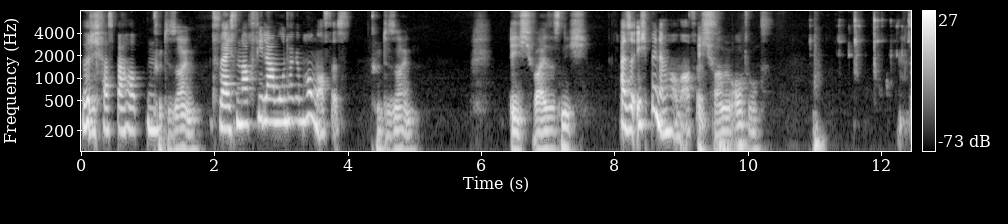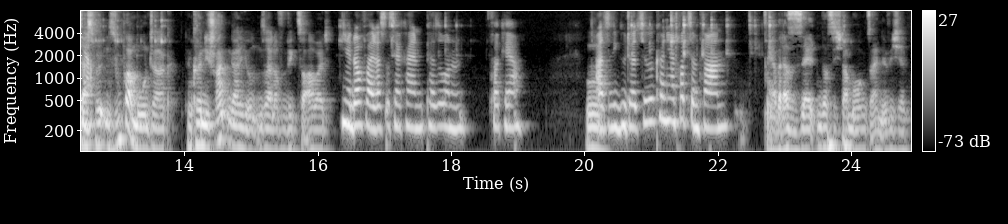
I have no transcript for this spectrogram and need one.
Würde ich fast behaupten. Könnte sein. Vielleicht sind auch viele am Montag im Homeoffice. Könnte sein. Ich weiß es nicht. Also ich bin im Homeoffice. Ich fahre mit dem Auto. Das wird ein super Montag. Dann können die Schranken gar nicht unten sein auf dem Weg zur Arbeit. Ja, doch, weil das ist ja kein Personenverkehr. Hm. Also die Güterzüge können ja trotzdem fahren. ja, aber das ist selten, dass ich da morgens einen erwische.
